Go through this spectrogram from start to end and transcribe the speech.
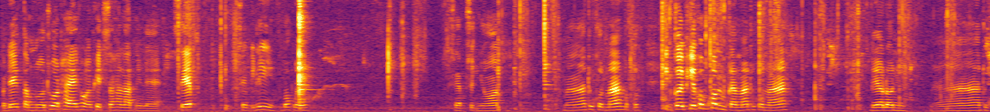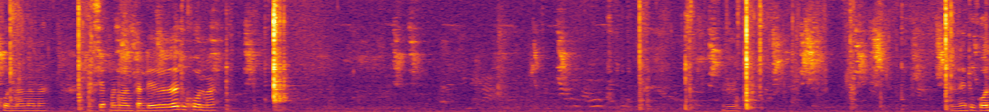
ปลาแดกตำนัวทั่วไทยของไอเพชรสหรัฐนี่แหละเซฟเซฟอิลี่บอกเลยเซฟสุดยอด มาทุกคนมามากินก้อยเพียข้มๆกันมาทุกคนมาแล้วเรานี่นะทุกคนมามามาเซ็ตมานวลกันเด้อทุกคนมาอืมนี่ ทุกคน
